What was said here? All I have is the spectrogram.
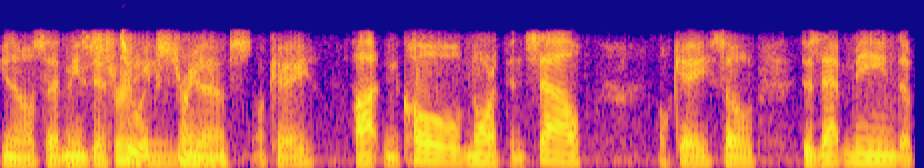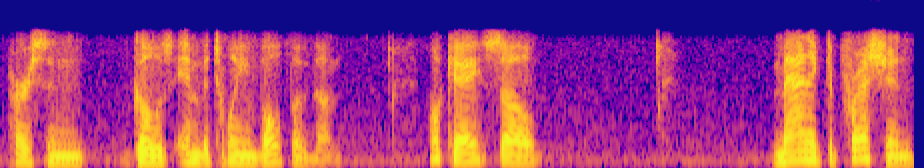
you know, so that means there's two Extreme, yeah. extremes, okay, hot and cold, north and south. Okay, so does that mean the person goes in between both of them? Okay, so manic depression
